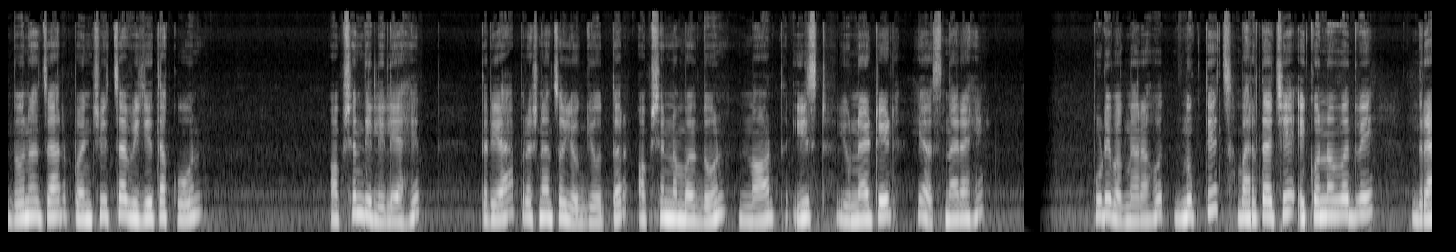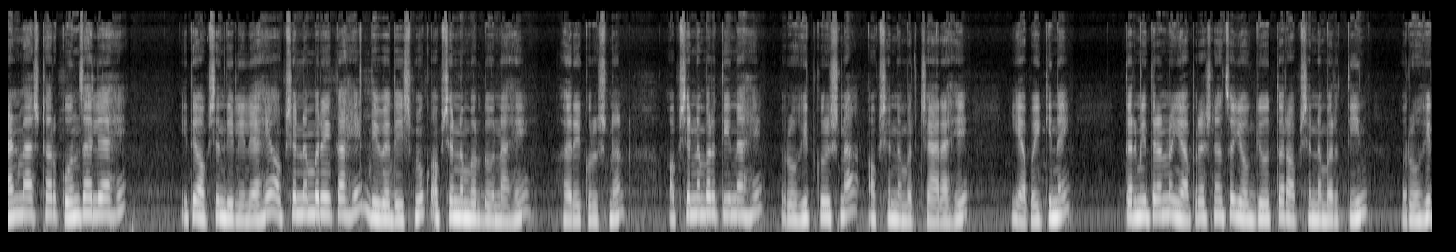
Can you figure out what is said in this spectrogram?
दोन हजार पंचवीसचा विजेता कोण? ऑप्शन दिलेले आहेत. तर या प्रश्नाचं योग्य उत्तर ऑप्शन नंबर दोन नॉर्थ ईस्ट युनायटेड हे असणार आहे. पुढे बघणार आहोत. नुकतेच भारताचे एकोणनव्वदवे ग्रँड मास्टर कोण झाले आहे? इथे ऑप्शन दिलेले आहे. ऑप्शन नंबर एक आहे दिव्या देशमुख. ऑप्शन नंबर दोन आहे हरे कृष्णन. ऑप्शन नंबर तीन आहे. रोहित कृष्णा ऑप्शन नंबर चार आहे. यापैकी नाही. तर मित्रांनो या प्रश्नाचं योग्य उत्तर ऑप्शन नंबर तीन रोहित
